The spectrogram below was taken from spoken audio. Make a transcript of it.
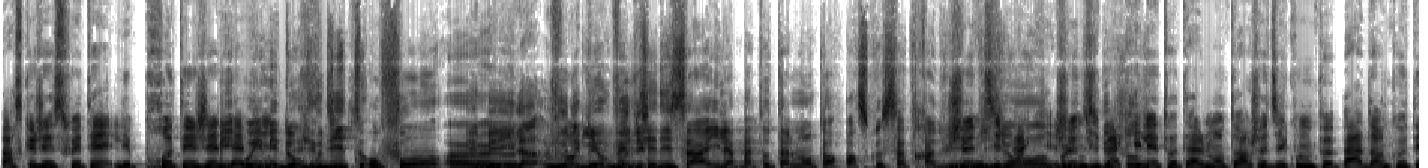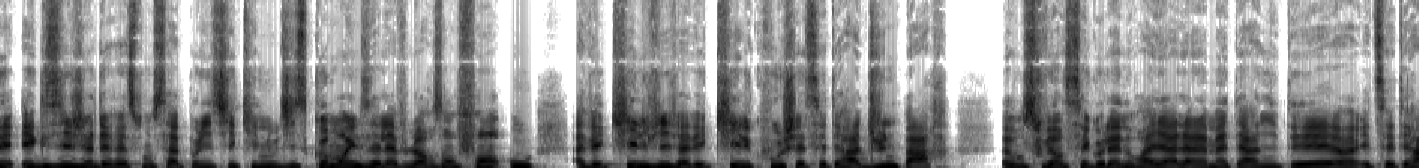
Parce que j'ai souhaité les protéger de Mais, la oui, vie mais donc vous dites, au fond, euh, Eh ben, il a- vous quand dites- Guillaume vous Pelletier dit ça, il n'a pas totalement tort parce que ça traduit Je une ne dis vision pas, euh, qu'il- je ne dis pas qu'il est totalement tort. Je dis qu'on ne peut pas, d'un côté, exiger des responsables politiques qu'ils nous disent comment ils élèvent leurs enfants ou avec qui ils vivent, avec qui ils couchent, etc. D'une part. Euh, on se souvient de Ségolène Royal à la maternité, euh, etc.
